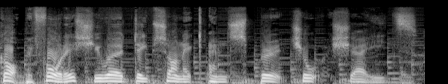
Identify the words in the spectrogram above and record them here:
Forgot before this you were Deepsonic and Spiritual Shades.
